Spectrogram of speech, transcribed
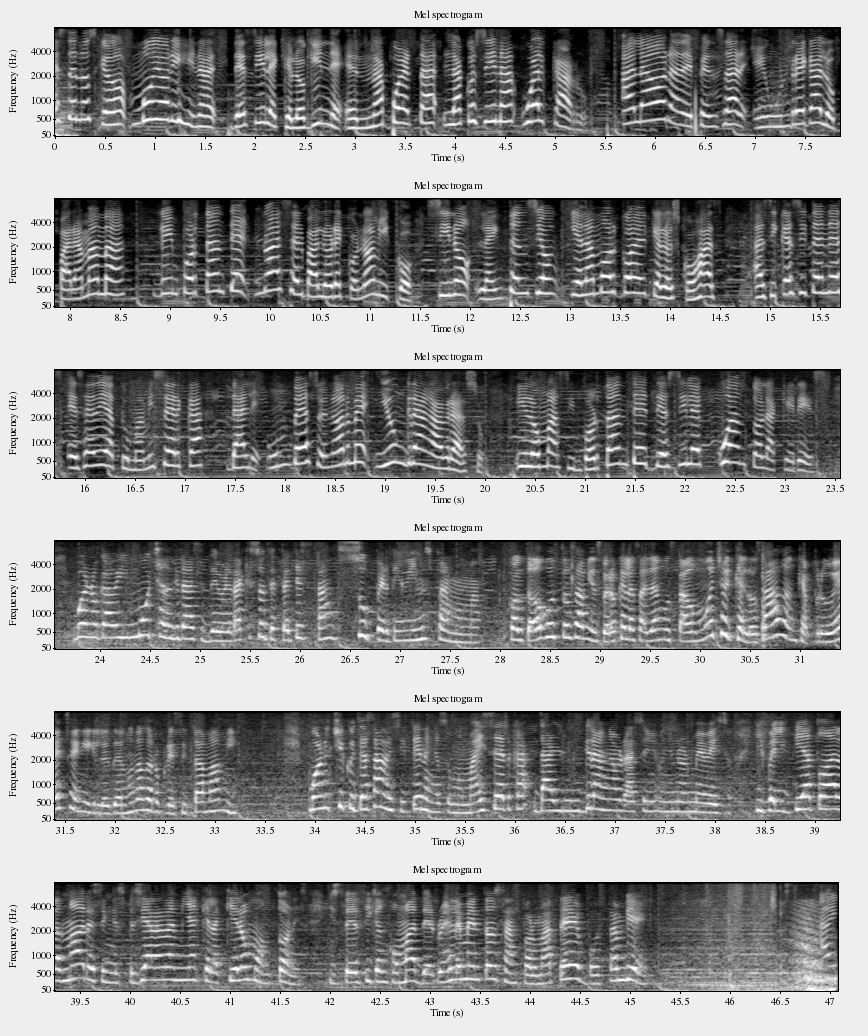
Este nos quedó muy original. Decirle que lo guinde en una puerta, la cocina o el carro. A la hora de pensar en un regalo para mamá, lo importante no es el valor económico, sino la intención y el amor con el que lo escojas. Así que si tenés ese día a tu mami cerca, dale un beso enorme y un gran abrazo. Y lo más importante, decirle cuánto la querés. Bueno, Gaby, muchas gracias. De verdad que esos detalles están súper divinos para mamá. Con todo gusto, Sammy. Espero que les hayan gustado mucho y que los hagan, que aprovechen y les den una sorpresita a mami. Bueno chicos, ya saben, si tienen a su mamá ahí cerca, darle un gran abrazo y un enorme beso. Y feliz día a todas las madres, en especial a la mía que la quiero montones. Y ustedes sigan con más de Red Elementos, transformate vos también.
